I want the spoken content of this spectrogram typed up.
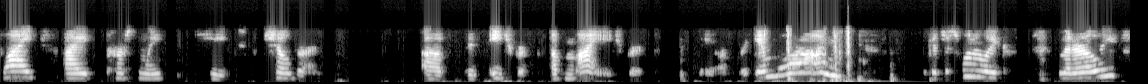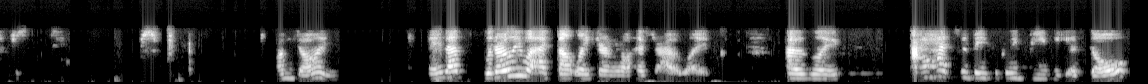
why I personally hate children of this age group, of my age group. They are freaking morons! Like, I just want to, like, literally, just, just, I'm done. Okay, that's literally what I felt like during world history. I was like, I was like, I had to basically be the adult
